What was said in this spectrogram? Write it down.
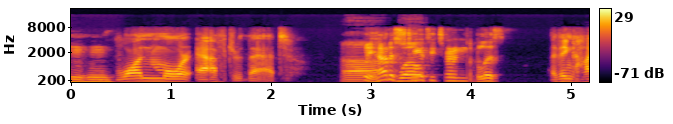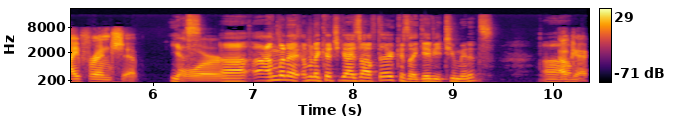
Mm-hmm. One more after that. uh, Wait, how does well, Chansey turn into Bliss? I think high friendship. Yes. or- uh, I'm gonna I'm gonna cut you guys off there because I gave you two minutes. Um, okay.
